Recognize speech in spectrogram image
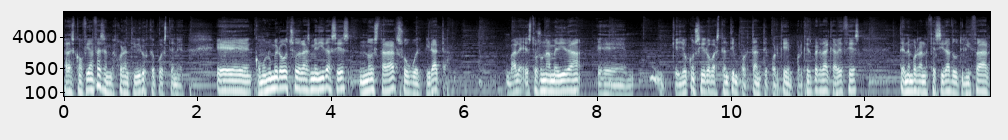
La desconfianza es el mejor antivirus que puedes tener. Eh, como número 8 de las medidas es no instalar software pirata. ¿Vale? Esto es una medida eh, que yo considero bastante importante. ¿Por qué? Porque es verdad que a veces tenemos la necesidad de utilizar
